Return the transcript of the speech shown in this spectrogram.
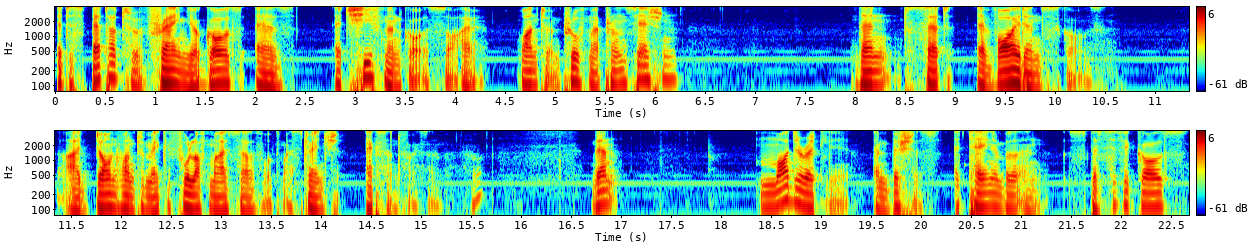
it is better to frame your goals as achievement goals. So I want to improve my pronunciation than to set avoidance goals. I don't want to make a fool of myself with my strange accent, for example. Then moderately ambitious, attainable and specific goals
